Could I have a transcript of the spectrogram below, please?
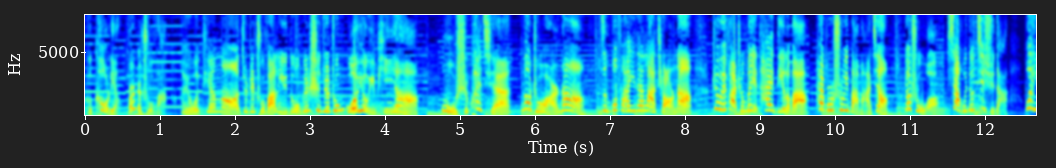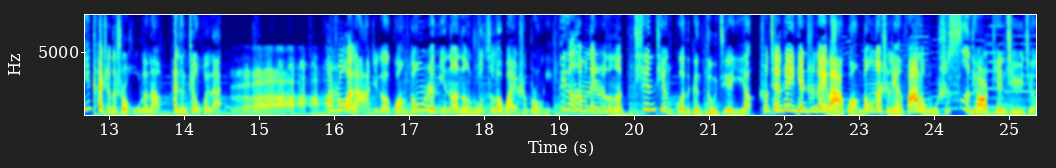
和扣两分的处罚。哎呦我天哪，就这处罚力度跟视觉中国有一拼呀！五十块钱闹着玩呢，怎么不发一袋辣条呢？这违法成本也太低了吧，还不如输一把麻将。要是我，下回就继续打，万一开车的时候糊了呢，还能挣回来。话说回来啊，这个广东人民呢，能如此乐观也是不容易，毕竟他们那日子呢，天天过得跟渡劫一样。说前天一天之内吧，广东呢是连发了五十四条天气预警。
